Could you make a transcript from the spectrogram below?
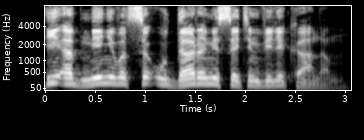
и обмениваться ударами с этим великаном.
